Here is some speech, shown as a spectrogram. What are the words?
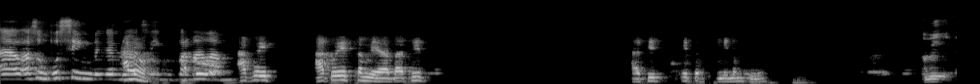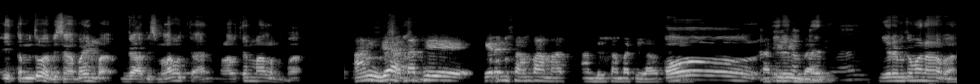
eh, langsung pusing dengan dua Anu, ribu per Aku malam aku aku hitam ya tadi habis itu minum dulu. Habis, hitam tuh habis ngapain pak? Nggak habis melaut kan? Melaut kan malam pak. Ah, enggak, tadi kirim sampah mas, ambil sampah di laut. Oh, Tapi ngirim, limbah. ngirim, ngirim ke mana pak?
